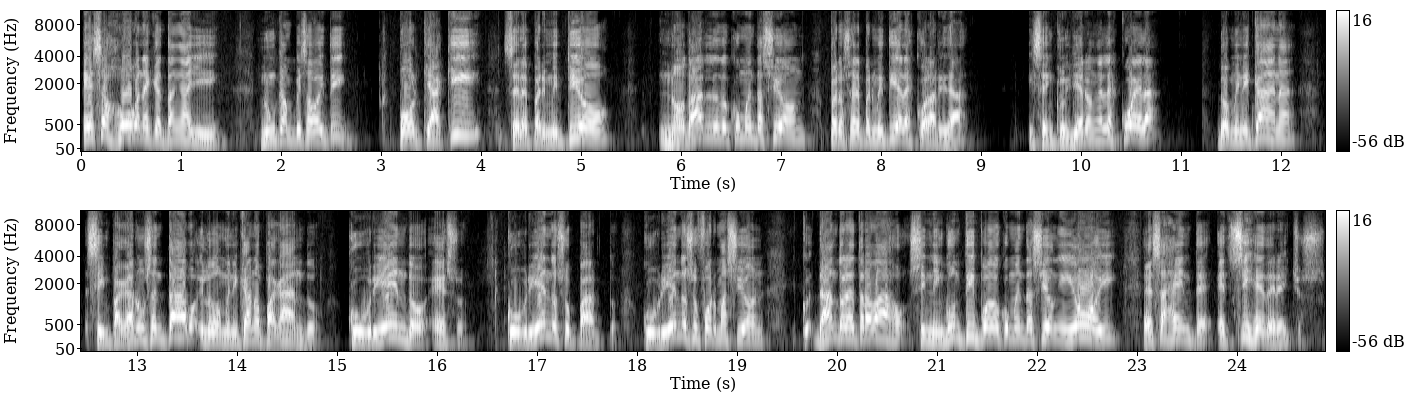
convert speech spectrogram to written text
esos jóvenes que están allí nunca han pisado Haití, porque aquí se les permitió no darle documentación, pero se les permitía la escolaridad. Y se incluyeron en la escuela dominicana sin pagar un centavo y los dominicanos pagando, cubriendo eso, cubriendo su parto, cubriendo su formación, dándole trabajo sin ningún tipo de documentación y hoy esa gente exige derechos.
